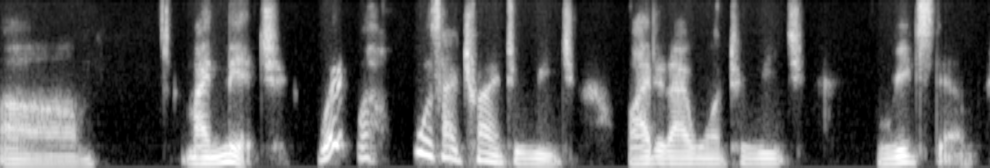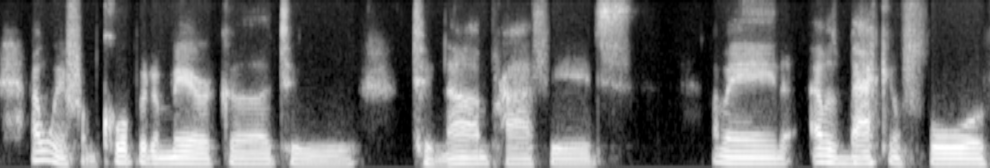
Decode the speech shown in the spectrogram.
um, my niche. What, what was I trying to reach? Why did I want to reach reach them. I went from corporate America to to nonprofits. I mean, I was back and forth.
